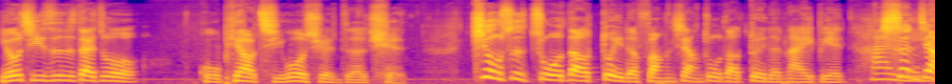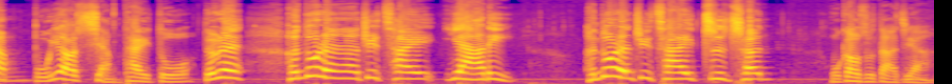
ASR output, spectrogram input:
尤其是在做股票、期货、选择权，就是做到对的方向，做到对的那一边，剩下不要想太多，对不对？很多人呢去猜压力，很多人去猜支撑。我告诉大家，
